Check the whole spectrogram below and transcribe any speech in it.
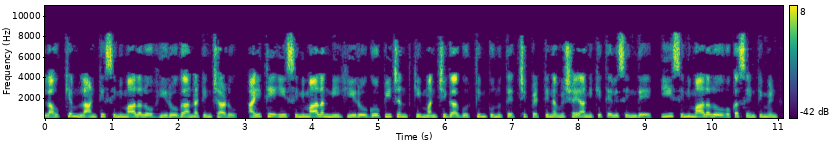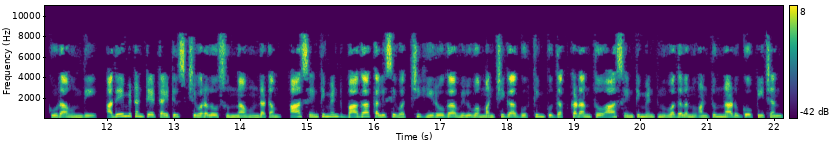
లౌక్యం లాంటి సినిమాలలో హీరోగా నటించాడు. అయితే ఈ సినిమాలన్నీ హీరో గోపీచంద్కి మంచిగా గుర్తింపును తెచ్చి పెట్టిన విషయానికి తెలిసిందే. ఈ సినిమాలలో ఒక సెంటిమెంట్ కూడా ఉంది. అదేమిటంటే టైటిల్స్ చివరలో సున్నా ఉండటం ఆ సెంటిమెంట్ బాగా కలిసి వచ్చి హీరోగా విలువ మంచిగా గుర్తింపు దక్కడంతో ఆ సెంటిమెంట్ను వదలను అంటున్నాడు గోపీచంద్.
